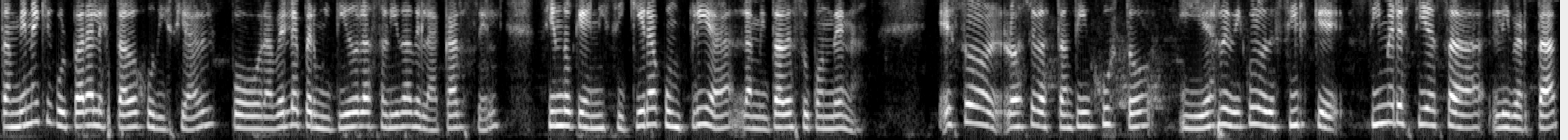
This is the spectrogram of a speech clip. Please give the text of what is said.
También hay que culpar al Estado judicial por haberle permitido la salida de la cárcel, siendo que ni siquiera cumplía la mitad de su condena. Eso lo hace bastante injusto y es ridículo decir que sí merecía esa libertad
